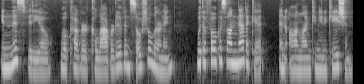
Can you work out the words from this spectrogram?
In this video, we'll cover collaborative and social learning with a focus on netiquette and online communication.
